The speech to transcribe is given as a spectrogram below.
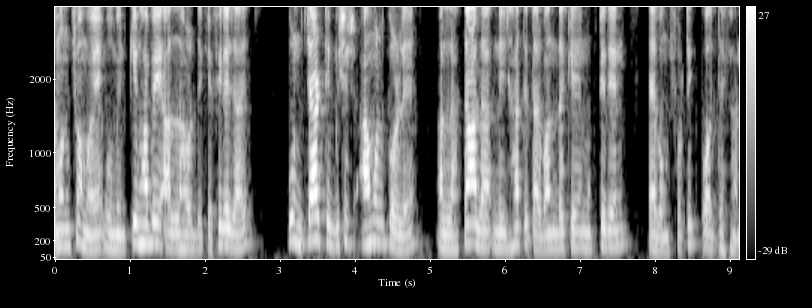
এমন সময়ে মুমিন কীভাবে আল্লাহর দিকে ফিরে যায়? কোন চারটি বিশেষ আমল করলে আল্লাহ তাআলা নিজ হাতে তার বান্দাকে মুক্তি দেন এবং সঠিক পথ দেখান?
